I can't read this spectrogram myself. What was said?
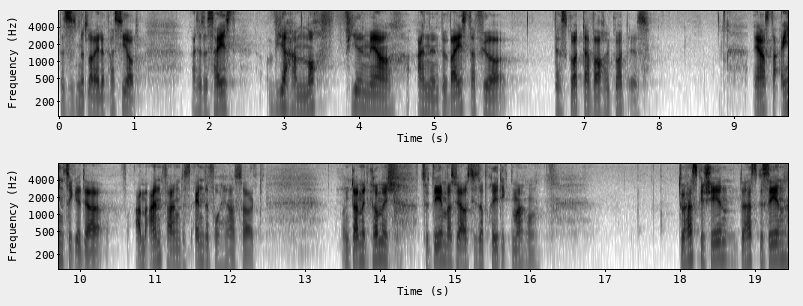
Das ist mittlerweile passiert. Also das heißt, wir haben noch viel mehr einen Beweis dafür, dass Gott der wahre Gott ist. Er ist der Einzige, der am Anfang das Ende vorhersagt. Und damit komme ich zu dem, was wir aus dieser Predigt machen. Du hast, geschehen, du hast gesehen,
